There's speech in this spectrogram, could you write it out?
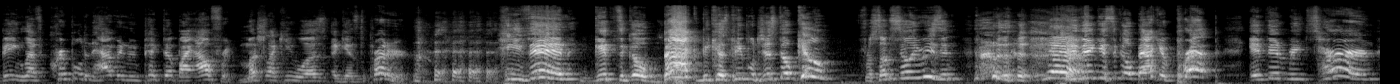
being left crippled and having to be picked up by Alfred, much like he was against the Predator. he then gets to go back because people just don't kill him for some silly reason. Yeah. he then gets to go back and prep and then return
